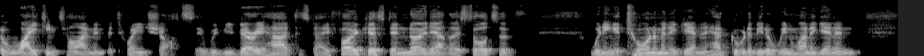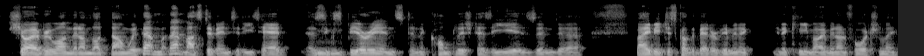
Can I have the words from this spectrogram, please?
the waiting time in between shots. It would be very hard to stay focused, and no doubt those thoughts of winning a tournament again and how good would it be to win one again and show everyone that I'm not done with that. That must have entered his head, as Mm. experienced and accomplished as he is, and uh, maybe it just got the better of him in a in a key moment, unfortunately.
